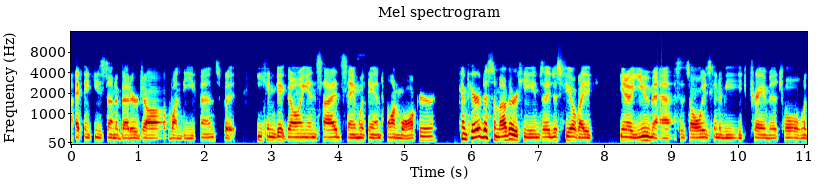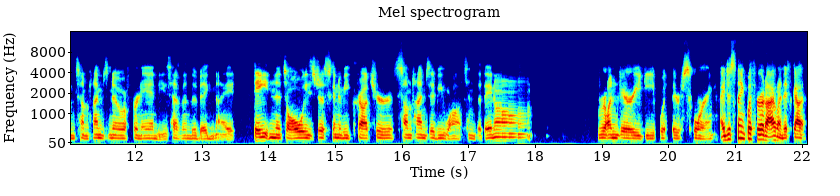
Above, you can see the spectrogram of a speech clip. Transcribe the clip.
I think he's done a better job on defense, but he can get going inside. Same with Antwan Walker. Compared to some other teams, I just feel like, you know, UMass, it's always going to be Trey Mitchell and sometimes Noah Fernandes having the big night. Dayton, it's always just going to be Crutcher. Sometimes it'd be Watson, but they don't run very deep with their scoring. I just think with Rhode Island, they've got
